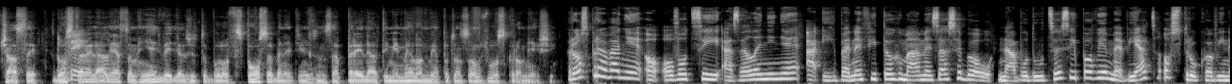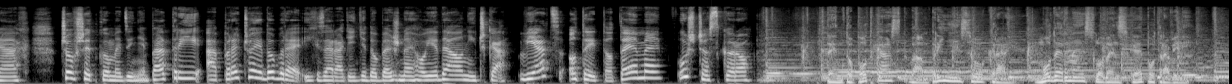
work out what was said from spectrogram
čase dostavila, ale ja som hneď vedel, že to bolo spôsobené tým, že som sa predal tými melónmi a potom som už bol skromnejší. Rozprávanie o ovoci a zelenine a ich benefitoch máme za sebou. Na budúce si povieme viac o strukovinách, čo všetko medzi ne patrí a pre prečo je dobré ich zaradiť do bežného jedálnička. Viac o tejto téme už čoskoro. Tento podcast vám priniesol kraj. Moderné slovenské potraviny.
